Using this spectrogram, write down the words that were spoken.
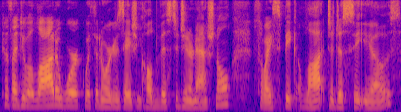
because I do a lot of work with an organization called Vistage International. So I speak a lot to just CEOs.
